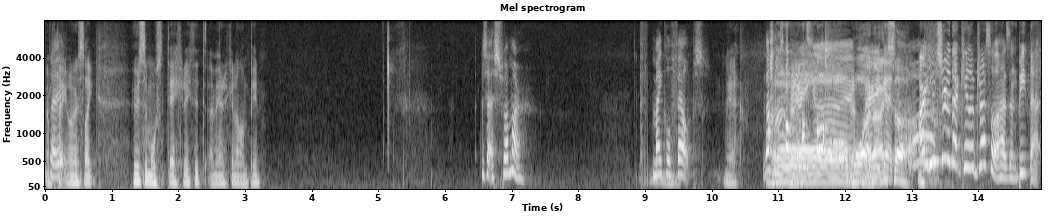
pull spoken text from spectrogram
in Right. particular. It's like, who's the most decorated American Olympian? Is it a swimmer? Michael Phelps. Yeah. Very Oh, good. what an good. answer. Are you sure that Caeleb Dressel hasn't beat that?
